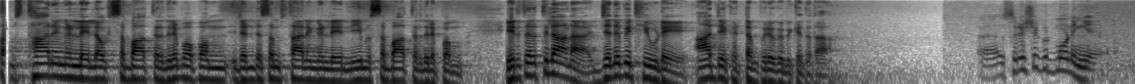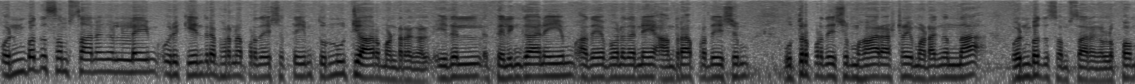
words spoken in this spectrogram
സംസ്ഥാനങ്ങളിലെ ലോക്സഭാ തെരഞ്ഞെടുപ്പ് ഒപ്പം രണ്ട് സംസ്ഥാനങ്ങളിലെ നിയമസഭാ തെരഞ്ഞെടുപ്പും ഇത്തരത്തിലാണ് ജനവിധിയുടെ ആദ്യഘട്ടം പുരോഗമിക്കുന്നത്. Suresh good morning. ഒൻപത് സംസ്ഥാനങ്ങളിലെയും ഒരു കേന്ദ്രഭരണ പ്രദേശത്തെയും തൊണ്ണൂറ്റിയാറ് മണ്ഡലങ്ങൾ ഇതിൽ തെലങ്കാനയും അതേപോലെ തന്നെ ആന്ധ്രാപ്രദേശും ഉത്തർപ്രദേശും മഹാരാഷ്ട്രയും അടങ്ങുന്ന ഒൻപത് സംസ്ഥാനങ്ങൾ. ഒപ്പം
